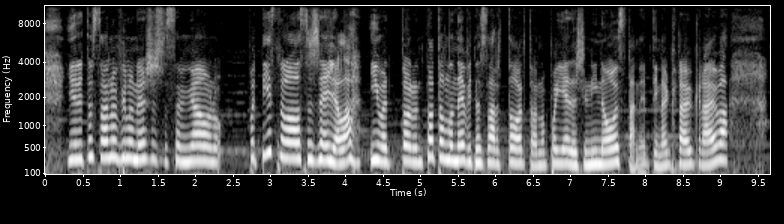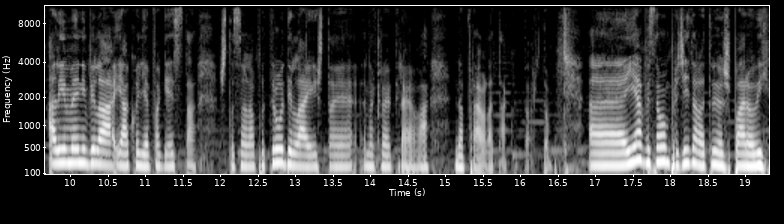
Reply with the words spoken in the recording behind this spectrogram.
jer je to stvarno bilo nešto što sam ja ono, potisnula ali sam željela imati to, ono, totalno nebitna stvar torta, ono pojedeš i ni ne ostane ti na kraju krajeva, ali je meni bila jako lijepa gesta što se ona potrudila i što je na kraju krajeva napravila takvu tortu. E, ja bih samo pročitala tu još par ovih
